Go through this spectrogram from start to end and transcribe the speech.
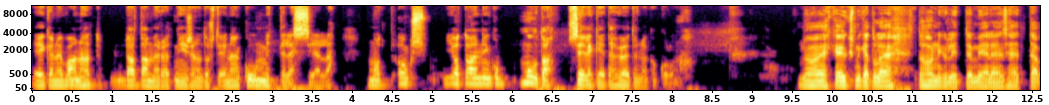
eikä ne vanhat datameröt niin sanotusti enää kummittele siellä – mutta onko jotain niinku muuta selkeää hyötynäkökulmaa? No ehkä yksi, mikä tulee tuohon niin liittyen mieleen se, että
